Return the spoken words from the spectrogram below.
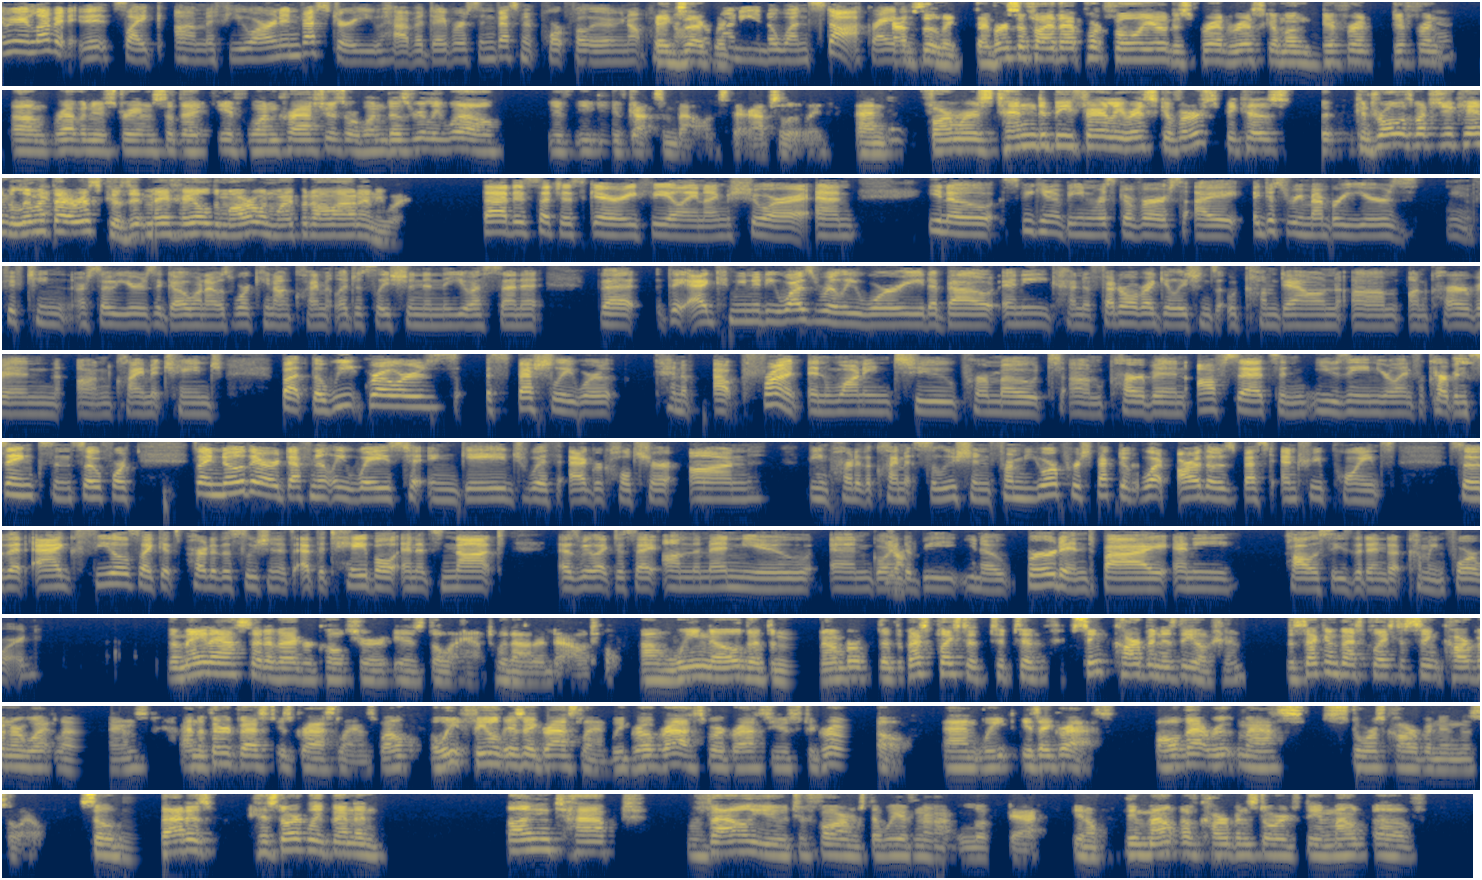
I mean, I love it. It's like um, if you are an investor, you have a diverse investment portfolio. You're not putting Exactly. all your money into one stock, right? And Absolutely. Diversify that portfolio to spread risk among different different um, revenue streams so that if one crashes or one does really well, you've you- you've got some balance there. Absolutely. And farmers tend to be fairly risk averse because control as much as you can to limit that risk because it may hail tomorrow and wipe it all out anyway. That is such a scary feeling, I'm sure. And, you know, speaking of being risk averse, I, I just remember years, you know, 15 or so years ago when I was working on climate legislation in the US Senate, that the ag community was really worried about any kind of federal regulations that would come down um, on carbon, on climate change. But the wheat growers, especially, were kind of out front and wanting to promote um, carbon offsets and using your land for carbon sinks and so forth. So I know there are definitely ways to engage with agriculture on being part of the climate solution. From your perspective, what are those best entry points so that ag feels like it's part of the solution? It's at the table and it's not, as we like to say, on the menu and going Yeah. to be, you know, burdened by any policies that end up coming forward. The main asset of agriculture is the land, without a doubt. Um, we know that the number that the best place to, to, to sink carbon is the ocean. The second best place to sink carbon are wetlands, and the third best is grasslands. Well, a wheat field is a grassland. We grow grass where grass used to grow, and wheat is a grass. All that root mass stores carbon in the soil. So that has historically been an untapped value to farms that we have not looked at you know, the amount of carbon storage, the amount of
